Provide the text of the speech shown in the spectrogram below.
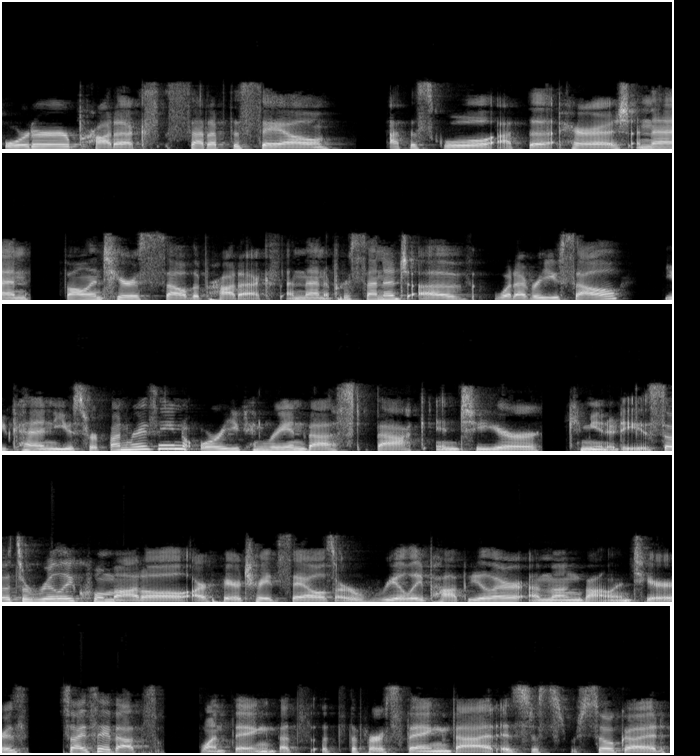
order products, set up the sale at the school, at the parish, and then volunteers sell the products. And then a percentage of whatever you sell, you can use for fundraising or you can reinvest back into your communities. So it's a really cool model. Our fair trade sales are really popular among volunteers. So I'd say that's one thing. That's, that's the first thing that is just so good.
